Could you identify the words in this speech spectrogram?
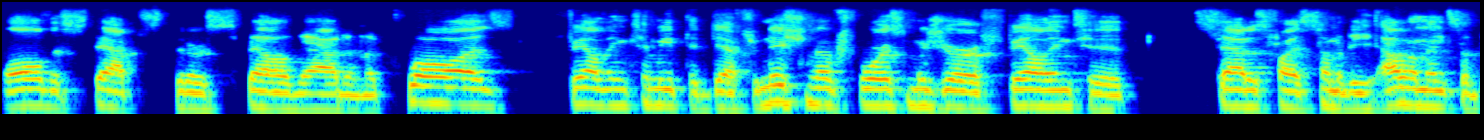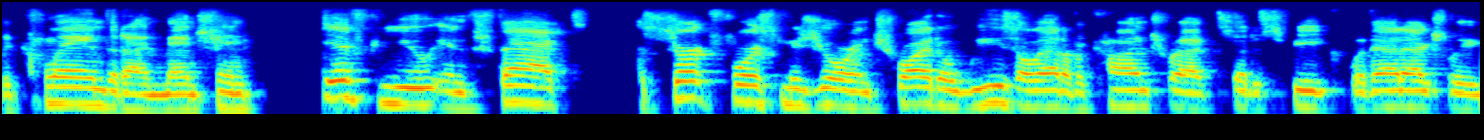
all the steps that are spelled out in the clause, failing to meet the definition of force majeure, failing to satisfy some of the elements of the claim that I mentioned. If you, in fact, assert force majeure and try to weasel out of a contract, so to speak, without actually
